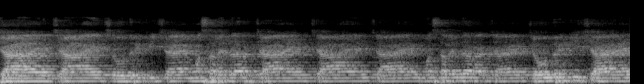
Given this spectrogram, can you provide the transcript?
चाय चाय चौधरी की चाय मसालेदार चाय चाय चाय मसालेदार चाय चौधरी की चाय.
